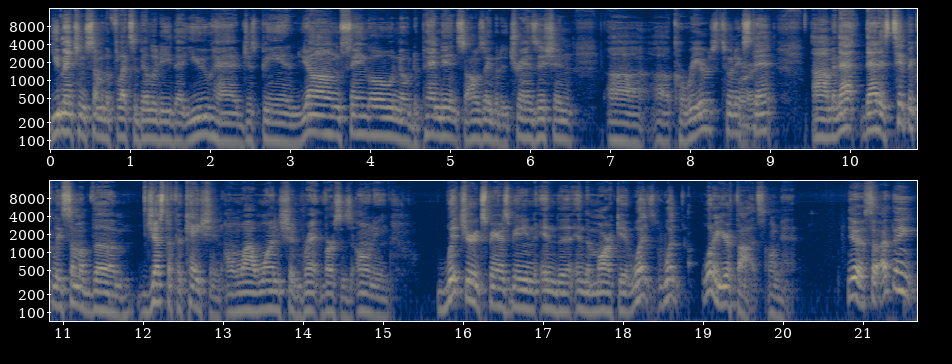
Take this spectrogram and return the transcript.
you mentioned some of the flexibility that you had just being young, single, no dependents. So I was able to transition uh, uh, careers to an extent. Um, and that that is typically some of the justification on why one should rent versus owning. With your experience being in the in the market, what what what are your thoughts on that? Yeah, so I think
